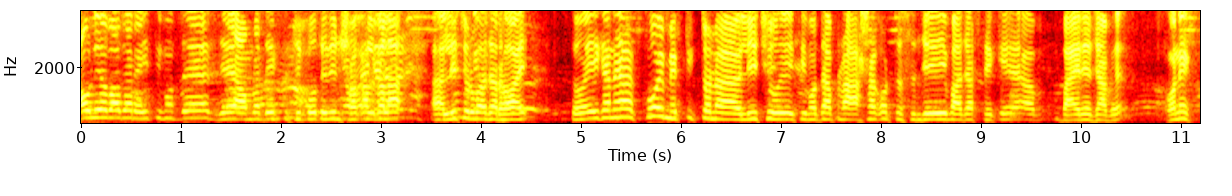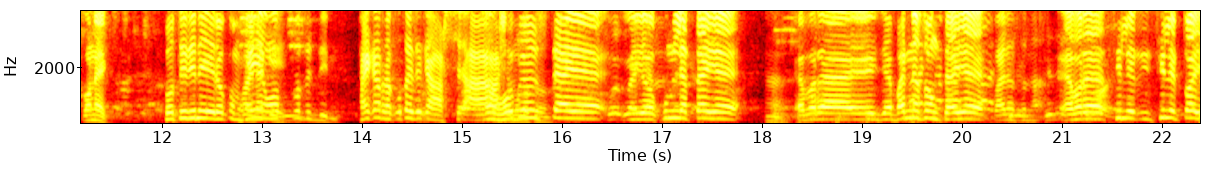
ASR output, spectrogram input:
আউলিয়া বাজারে ইতিমধ্যে যে আমরা দেখতেছি প্রতিদিন সকালবেলা লিচুর বাজার হয়। তো এখানে কই মেট্রিক টন লিচু ইতিমধ্যে আপনারা আশা করতেছেন যে এই বাজার থেকে বাইরে যাবে? অনেক অনেক। প্রতিদিন এরকম হয় হ্যাঁ, প্রতিদিন। পাইকাররা কোথায় থেকে আসছে? তাই কুমিল্লার তাই এবারে এই যে বান্যাসং তাই বাইরে এবারে সিলেট সিলেট তাই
